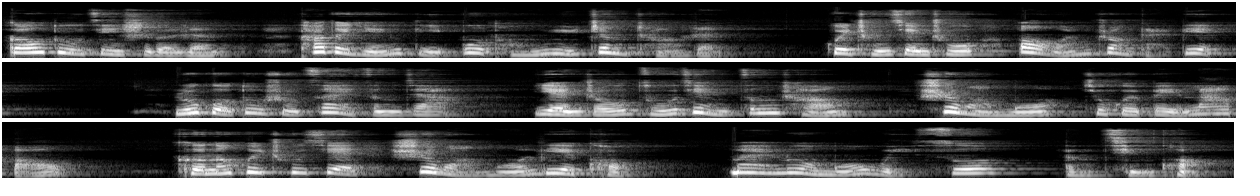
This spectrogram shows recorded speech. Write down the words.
高度近视的人，他的眼底不同于正常人，会呈现出豹纹状改变。如果度数再增加，眼轴逐渐增长，视网膜就会被拉薄，可能会出现视网膜裂孔、脉络膜萎缩等情况，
